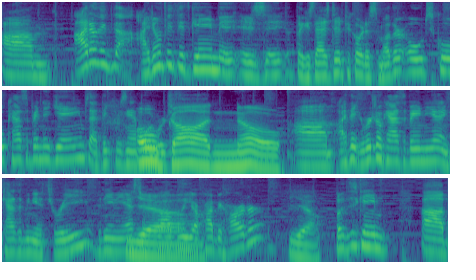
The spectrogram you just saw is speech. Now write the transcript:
Um, I don't think that I don't think this game is, is like is as difficult as some other old school Castlevania games. I think, for example, Oh orig- God, no. um, I think original Castlevania and Castlevania Three for the NES Yeah. are probably are probably harder. Yeah, But this game, uh,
